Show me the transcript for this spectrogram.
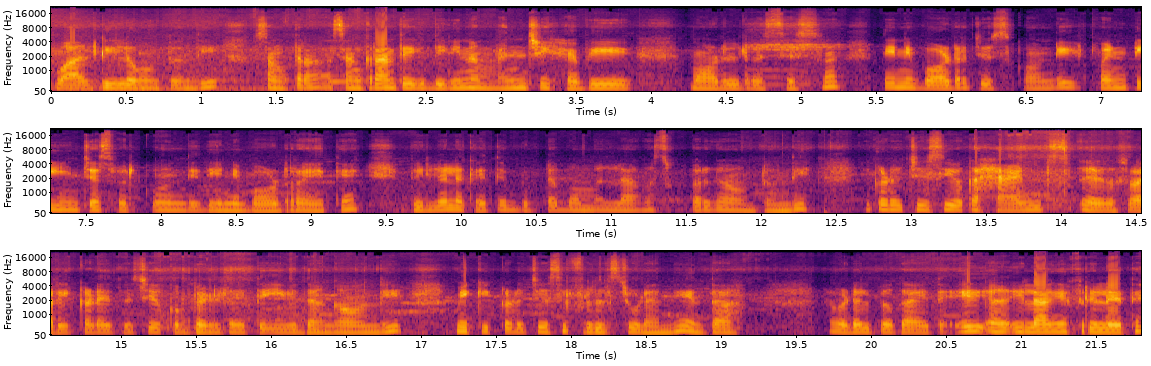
క్వాలిటీలో ఉంటుంది. సంక్రా సంక్రాంతికి దిగిన మంచి హెవీ మోడల్ డ్రెస్సెస్ దీన్ని బార్డర్ చూసుకోండి. ట్వంటీ ఇంచెస్ వరకు ఉంది దీని బార్డర్ అయితే. పిల్లలకైతే బుట్ట బొమ్మల్లాగా సూపర్గా ఉంటుంది. ఇక్కడ వచ్చేసి ఒక హ్యాండ్స్ సారీ ఇక్కడైతే వచ్చి ఒక బెల్ట్ అయితే ఈ విధంగా ఉంది. మీకు ఇక్కడ వచ్చేసి ఫ్రిల్స్ చూడండి. ఎంత వెడల్పుగా అయితే ఇలాగే ఫ్రిల్ అయితే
